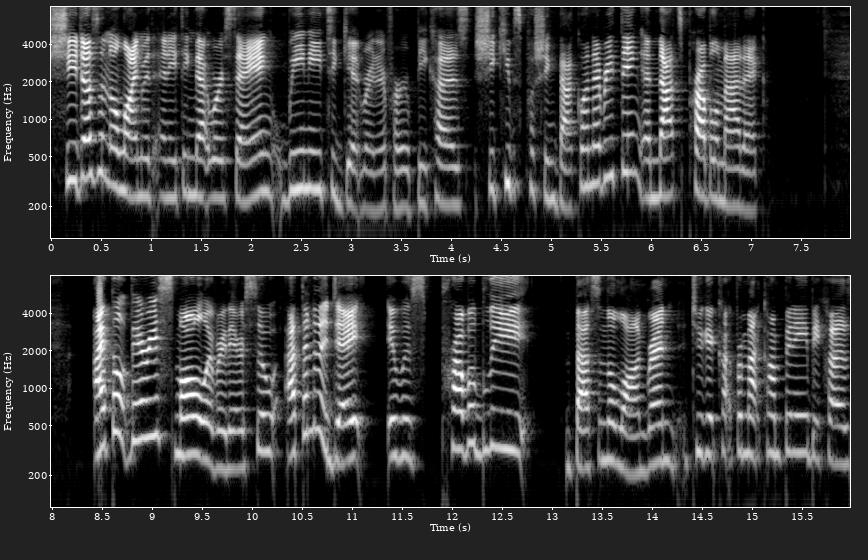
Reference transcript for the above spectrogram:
she doesn't align with anything that we're saying, we need to get rid of her because she keeps pushing back on everything, and that's problematic. I felt very small over there. So at the end of the day, it was probably best in the long run to get cut from that company because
